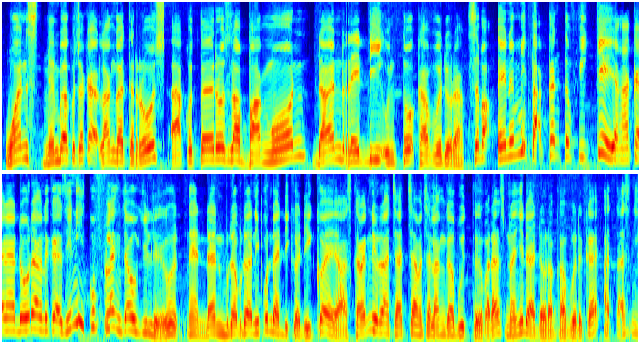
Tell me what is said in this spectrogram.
Once member aku cakap langgar terus, aku teruslah bangun dan ready untuk cover diorang. Sebab enemy takkan terfikir yang akan ada orang dekat sini. Aku flank jauh gila kot. Kan? Dan budak-budak ni pun dah decoy-decoy lah. Sekarang ni diorang cacah macam langgar buta. Padahal sebenarnya dah ada orang cover dekat atas ni.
